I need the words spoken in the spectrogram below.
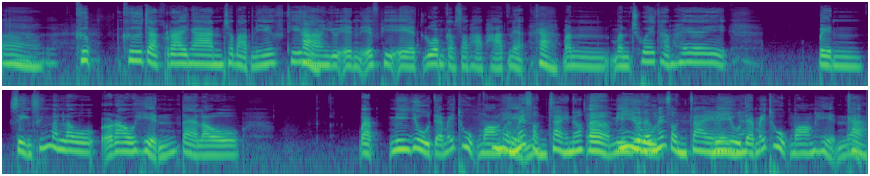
เออคือคือจากรายงานฉบับนี้ที่ค่ะทาง UNFPA ร่วมกับสภาพัฒน์เนี่ยค่ะมันมันช่วยทำให้เป็นสิ่งซึ่งมันเราเราเห็นแต่เรา แบบมีอยู่แต่ไม่ถูกมองเหมือนเห็นไม่สนใจเนอะเออมีมีออยู่ยู่แต่ไม่สนใจอะไรมีอยู่เงี้แต่ไม่ถูกมองเห็นเนี่ยค่ะ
